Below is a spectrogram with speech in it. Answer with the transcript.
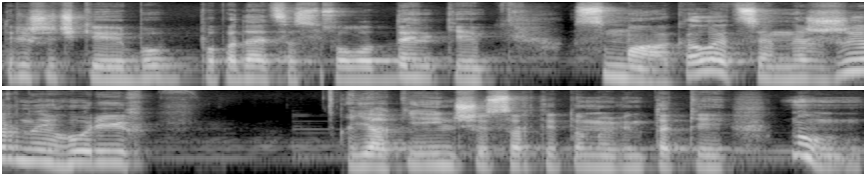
трішечки бо попадається солоденький смак, але це не жирний горіх як і інші сорти, тому він такий, ну,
